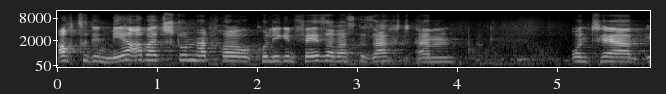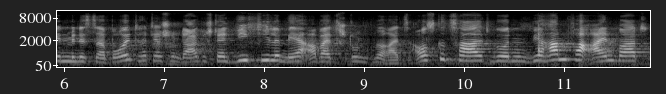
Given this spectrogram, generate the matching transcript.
Auch zu den Mehrarbeitsstunden hat Frau Kollegin Faeser etwas gesagt. Und Herr Innenminister Beuth hat ja schon dargestellt, wie viele Mehrarbeitsstunden bereits ausgezahlt wurden. Wir haben vereinbart,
